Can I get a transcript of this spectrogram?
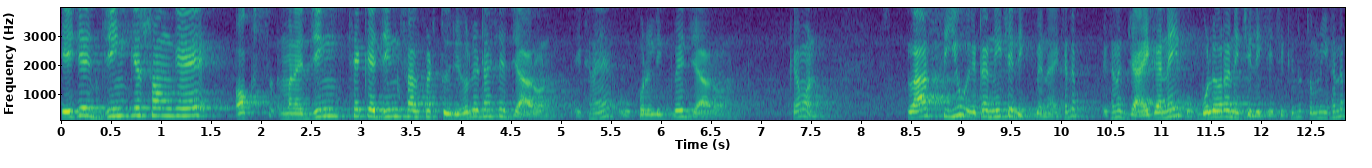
এই যে জিঙ্কের সঙ্গে অক্স মানে জিঙ্ক থেকে জিঙ্ক সালফেট তৈরি হলো, এটা হচ্ছে জারণ। এখানে উপরে লিখবে জারণ। কেমন? প্লাস ইউ এটা নিচে লিখবে না। এখানে এখানে জায়গা নেই বলে ওরা নিচে লিখেছে, কিন্তু তুমি এখানে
